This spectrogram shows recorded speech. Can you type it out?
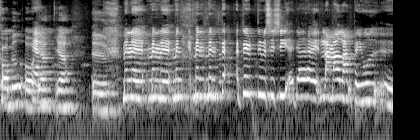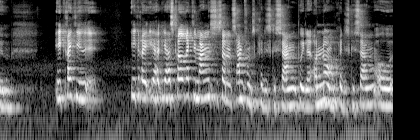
kommet, og ja, Ja. ja, ja øh, Men, øh, men, øh, men, men, men der, det, det vil sige- at jeg har en lang, meget lang periode øh, ikke rigtig... Ikke, jeg, jeg har skrevet rigtig mange sådan samfundskritiske sange på et eller andet, og normkritiske sange, og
